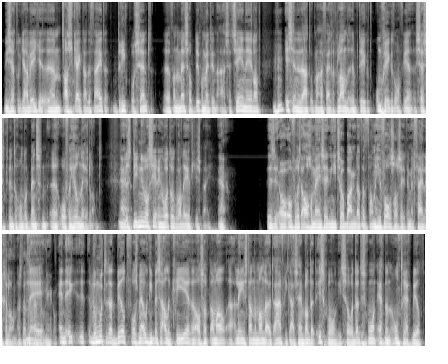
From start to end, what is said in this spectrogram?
Die zegt ook, ja weet je, uh, als je kijkt naar de feiten, 3% uh, van de mensen op dit moment in de AZC in Nederland mm -hmm. is inderdaad ook maar een veilig land. Dat betekent omgerekend ongeveer 2600 mensen uh, over heel Nederland. Ja. Dus die nuancering hoort ook wel eventjes bij. Ja. Dus over het algemeen zijn niet zo bang dat het dan hier vol zal zitten met veilige landers. Dat nee, ook en ik, we moeten dat beeld volgens mij ook niet met z'n allen creëren alsof het allemaal alleenstaande mannen uit Afrika zijn. Want dat is gewoon niet zo. Dat is gewoon echt een onterecht beeld.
